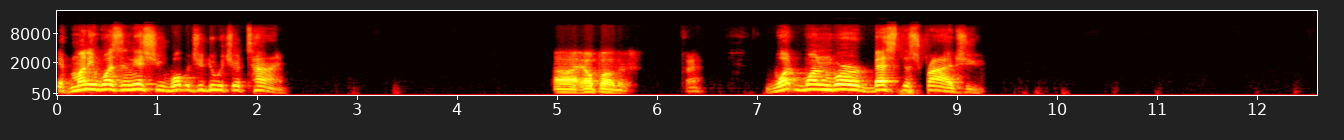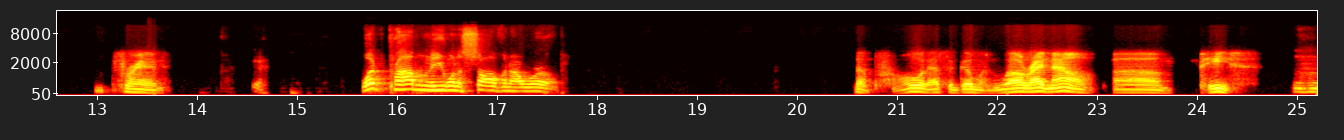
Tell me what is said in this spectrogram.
If money wasn't an issue, what would you do with your time? Uh, help others. What one word best describes you? Friend. What problem do you want to solve in our world? The oh, that's a good one. Well, right now, um, peace. Mm-hmm.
